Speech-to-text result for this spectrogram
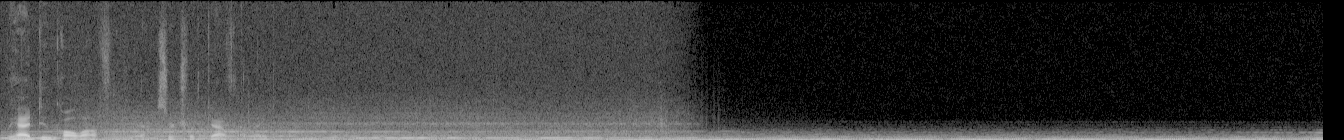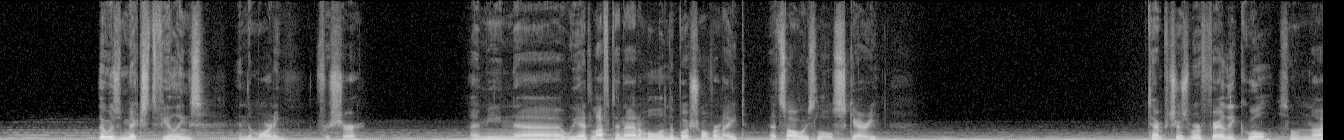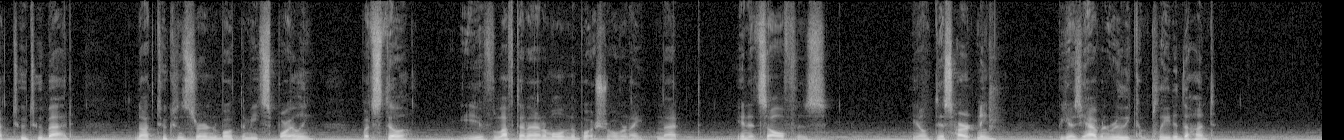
We had to call off the uh, search for the calf that night. There was mixed feelings in the morning, for sure. I mean, uh, we had left an animal in the bush overnight. That's always a little scary. Temperatures were fairly cool, so not too too bad. Not too concerned about the meat spoiling, but still, you've left an animal in the bush overnight, and that in itself is, you know, disheartening because you haven't really completed the hunt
